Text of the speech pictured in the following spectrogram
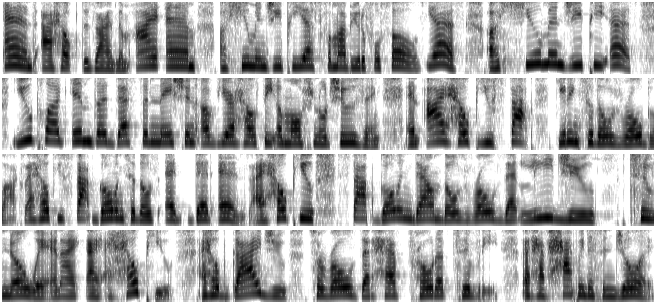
and I help design them. I am a human GPS for my beautiful souls. Yes, a human GPS. You plug in the destination of your healthy emotional choosing, and I help you stop getting to those roadblocks. I help you stop going to those ed- dead ends. I help you stop going down those roads that lead you to nowhere. And and I, I help you. I help guide you to roles that have productivity, that have happiness and joy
